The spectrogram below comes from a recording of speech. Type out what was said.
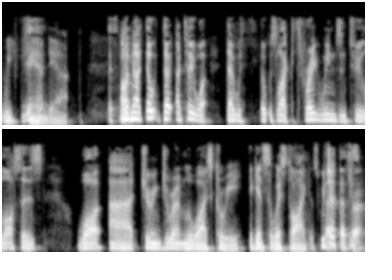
we Yeah. found out. It's Oh no, they, they, I tell you what, they were. It was like three wins and two losses. What uh, during Jarome Luai's career against the West Tigers, which I that- that's think is right.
